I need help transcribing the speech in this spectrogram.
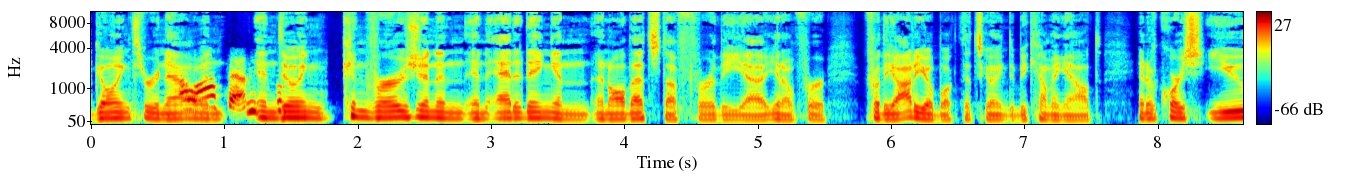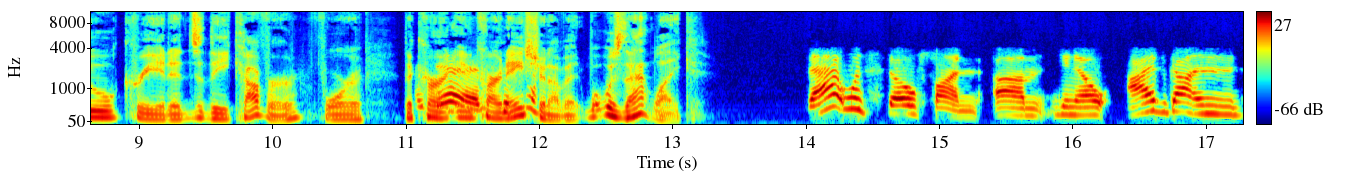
going through now Oh, and, awesome. and doing conversion and, and editing and, and all that stuff for the uh, you know for for the audiobook that's going to be coming out. And of course, you created the cover for the current did. incarnation of it. What was that like? that was so fun. Um, you know, I've gotten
